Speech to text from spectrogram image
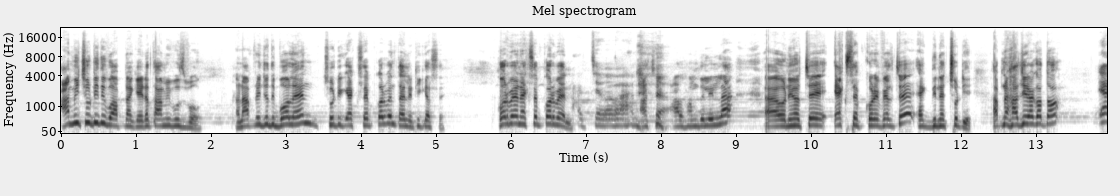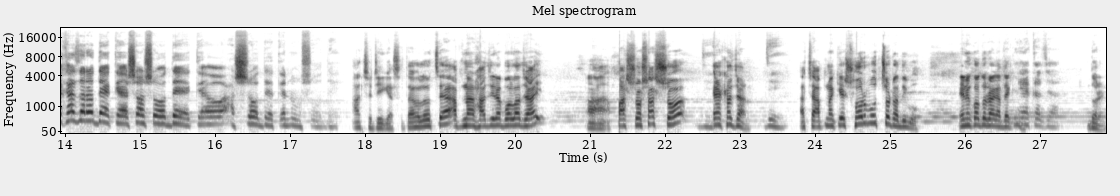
আমি ছুটি দিব আপনাকে এটা তো আমি বুঝব। কারণ আপনি যদি বলেন ছুটি অ্যাকসেপ্ট করবেন তাহলে ঠিক আছে। করবেন অ্যাকসেপ্ট করবেন? আচ্ছা বাবা। আচ্ছা আলহামদুলিল্লাহ। উনি হচ্ছে অ্যাকসেপ্ট করে ফেলছে একদিনের ছুটি। আপনার হাজিরা কত? এক হাজারও দেখে ছশো দেখে আটশো দেখে নশো দেয় আচ্ছা ঠিক আছে। তাহলে হচ্ছে আপনার হাজিরা বলা যায় পাঁচশো সাতশো এক হাজার। জি। আচ্ছা আপনাকে সর্বোচ্চটা দিব। এনে কত টাকা দেখেন? এক হাজার। ধরেন।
